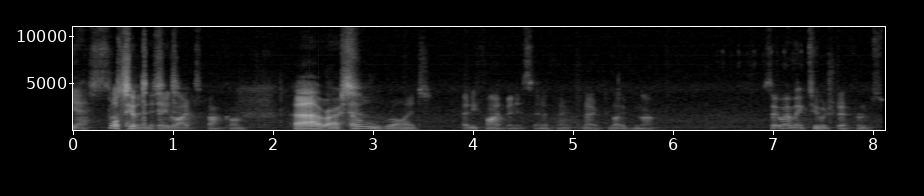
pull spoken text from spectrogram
Yes. What's the updated? Daylight's back on. Ah, right. Oh, right. Only five minutes in, I think. No, not even that. So it won't make too much difference.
